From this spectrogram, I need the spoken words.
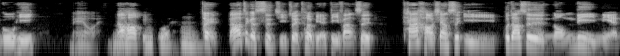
古墟。没有哎、然后听过，嗯，对，然后这个市集最特别的地方是，它好像是以不知道是农历年、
